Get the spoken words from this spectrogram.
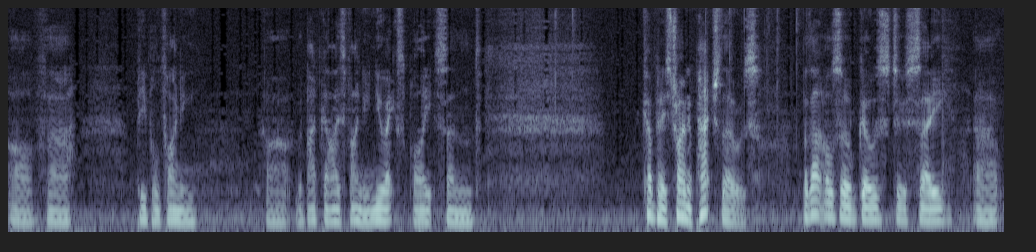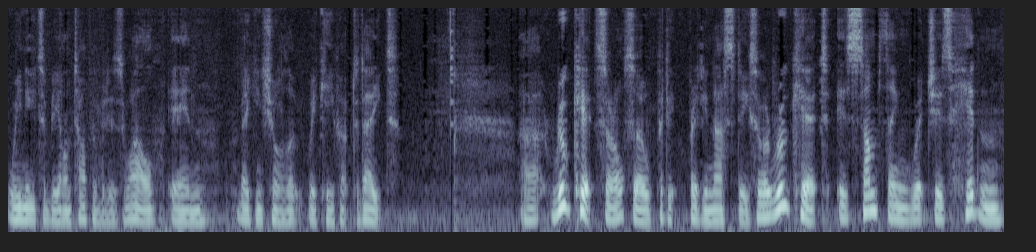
of people finding uh, the bad guys finding new exploits and companies trying to patch those. But that also goes to say uh, we need to be on top of it as well in making sure that we keep up to date. Uh, rootkits are also pretty, pretty nasty. So a rootkit is something which is hidden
